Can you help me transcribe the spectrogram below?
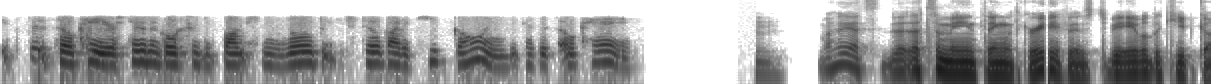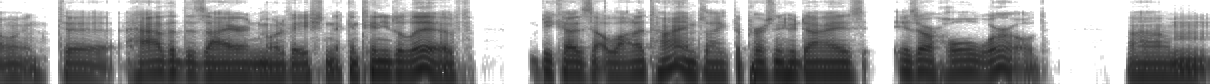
it's, it's okay. You're still going to go through the bumps in the road, but you still got to keep going because it's okay. Hmm. I think that's that's the main thing with grief is to be able to keep going, to have the desire and motivation to continue to live, because a lot of times, like the person who dies is our whole world, um,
